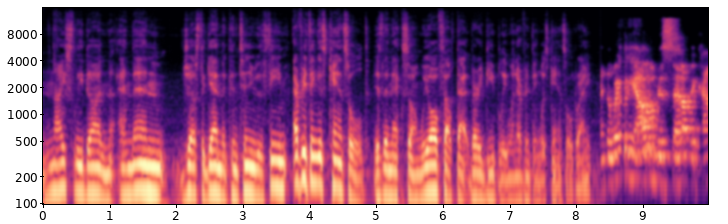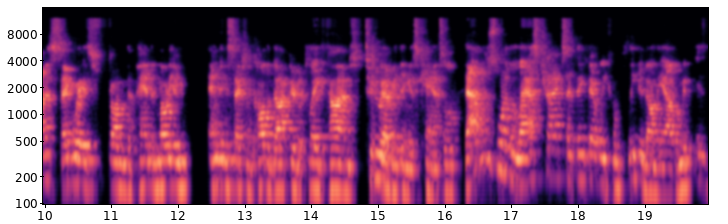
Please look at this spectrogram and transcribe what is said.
Nicely done. And then, just again, to continue the theme, Everything is Cancelled is the next song. We all felt that very deeply when everything was canceled, right? And the way the album is set up, it kind of segues from the pandemonium ending section, Call the Doctor to Plague Times, to Everything is Canceled. That was one of the last tracks I think that we completed on the album. It, it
